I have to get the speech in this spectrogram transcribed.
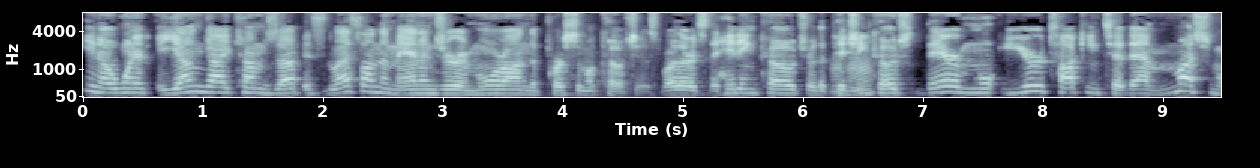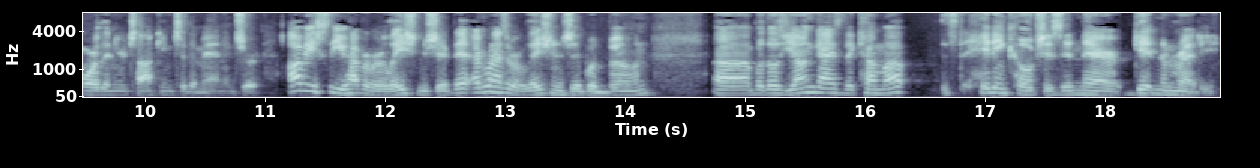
you know when a young guy comes up, it's less on the manager and more on the personal coaches. Whether it's the hitting coach or the pitching coach, they're mo- you're talking to them much more than you're talking to the manager. Obviously, you have a relationship. Everyone has a relationship with Boone, uh, but those young guys that come up, it's the hitting coaches in there getting them ready.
